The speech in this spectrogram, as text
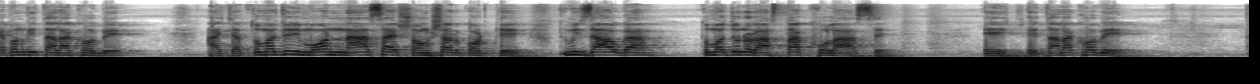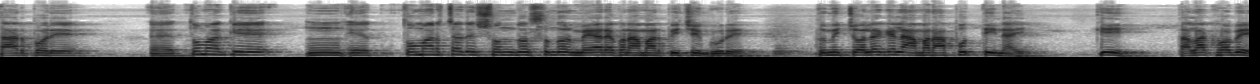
এখন কি তালাক হবে? আচ্ছা তোমার যদি মন না চায় সংসার করতে, তুমি যাও গা, তোমার জন্য রাস্তা খোলা আছে। এই তালাক হবে? তারপরে তোমাকে তোমার চাঁদে সুন্দর সুন্দর মেয়ের এখন আমার পিছে ঘুরে, তুমি চলে গেলে আমার আপত্তি নাই, কি? তালাক হবে।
